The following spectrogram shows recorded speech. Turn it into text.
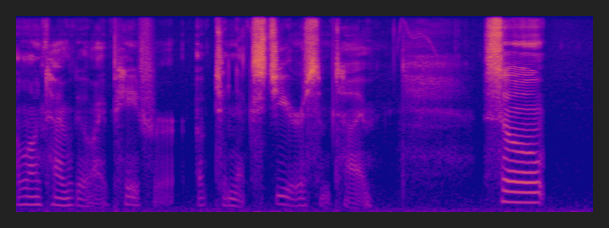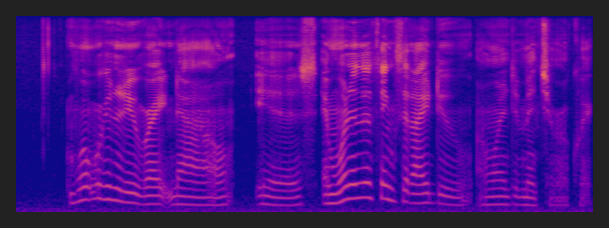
a long time ago I paid for up to next year sometime. So what we're going to do right now is, and one of the things that I do, I wanted to mention real quick,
